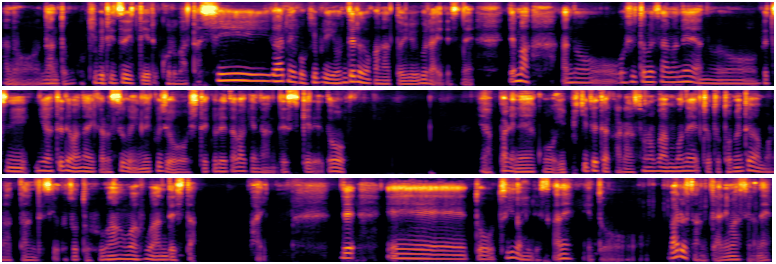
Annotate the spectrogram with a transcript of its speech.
あの、なんともゴキブリづいている、これ私がね、ゴキブリ呼んでるのかなというぐらいですね。で、まあ、あの、お姑さんはね、あの、別に苦手ではないからすぐにね、駆除をしてくれたわけなんですけれど、やっぱりね、こう一匹出たから、その晩もね、ちょっと止めてはもらったんですけど、ちょっと不安は不安でした。はい。で、えっ、ー、と、次の日ですかね、えっ、と、バルサンってありますよね。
